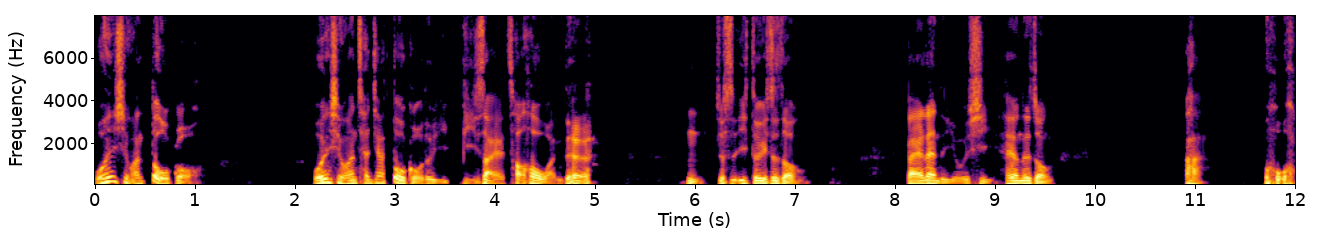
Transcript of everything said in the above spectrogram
我很喜欢逗狗，我很喜欢参加逗狗的比赛，超好玩的。”嗯，就是一堆这种白烂的游戏，还有那种。啊，我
